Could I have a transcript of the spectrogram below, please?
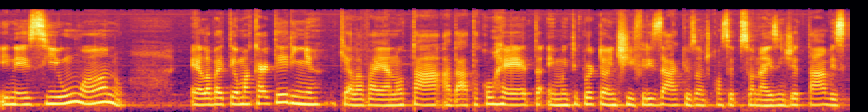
E nesse um ano, ela vai ter uma carteirinha que ela vai anotar a data correta. É muito importante frisar que os anticoncepcionais injetáveis,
